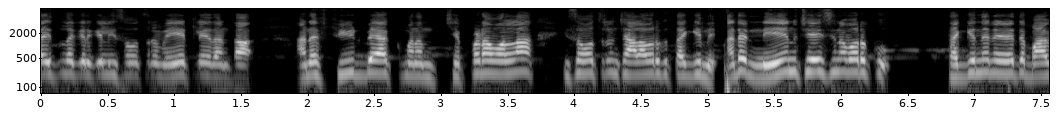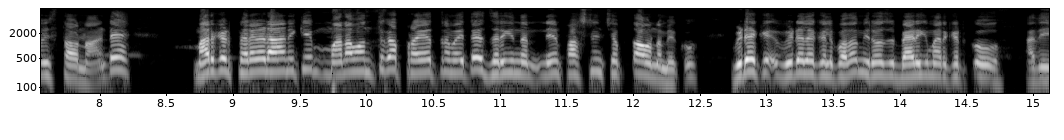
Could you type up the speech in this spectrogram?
రైతుల దగ్గరికి వెళ్ళి ఈ సంవత్సరం వేయట్లేదంట అనే ఫీడ్బ్యాక్ మనం చెప్పడం వల్ల ఈ సంవత్సరం చాలా వరకు తగ్గింది. అంటే నేను చేసిన వరకు తగ్గిందని నేనైతే భావిస్తా ఉన్నా. అంటే మార్కెట్ పెరగడానికి మనవంతుగా ప్రయత్నం అయితే జరిగిందని నేను ఫస్ట్ నుంచి చెప్తా ఉన్నా మీకు. వీడియో వీడియోలోకి వెళ్ళిపోదాం. ఈరోజు బ్యాడింగ్ మార్కెట్కు అది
